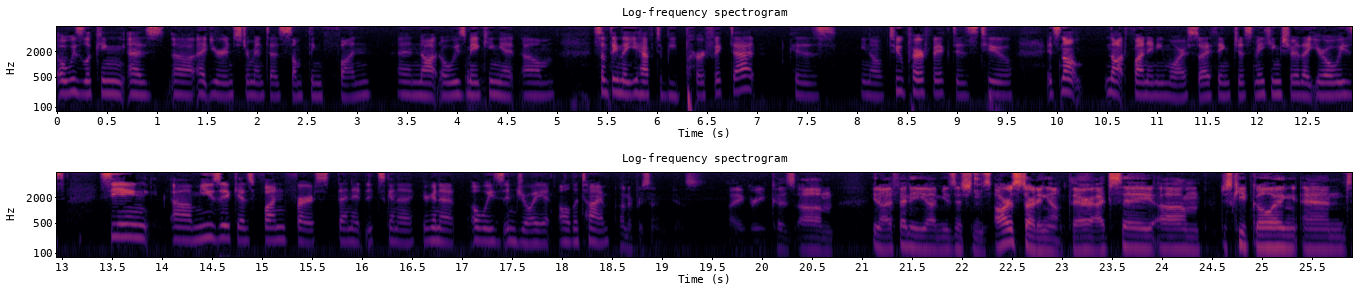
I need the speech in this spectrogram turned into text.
always looking as uh, at your instrument as something fun, and not always making it um, something that you have to be perfect at, because you know, too perfect is too. It's not not fun anymore. So I think just making sure that you're always seeing uh, music as fun first, then it, it's gonna you're gonna always enjoy it all the time. Hundred percent, yes, I agree. Because um, you know, if any uh, musicians are starting out there, I'd say um, just keep going and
